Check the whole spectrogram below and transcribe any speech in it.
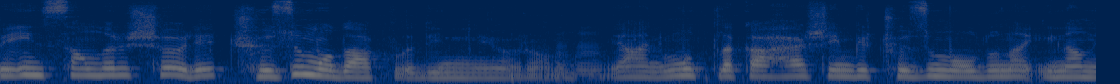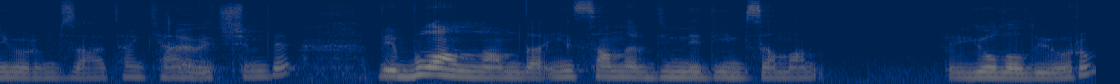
Ve insanları şöyle çözüm odaklı dinliyorum. Yani mutlaka her şeyin bir çözüm olduğuna inanıyorum zaten kendi Evet. içimde. Ve bu anlamda insanları dinlediğim zaman e, yol alıyorum.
